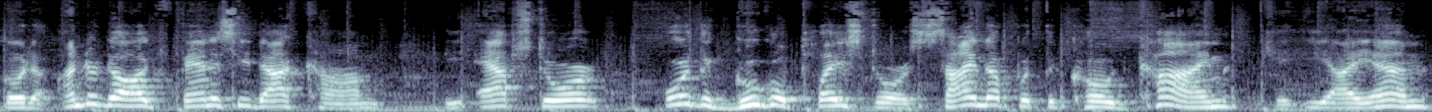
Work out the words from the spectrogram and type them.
go to underdogfantasy.com, the App Store, or the Google Play Store, sign up with the code KEIM, K E I M,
